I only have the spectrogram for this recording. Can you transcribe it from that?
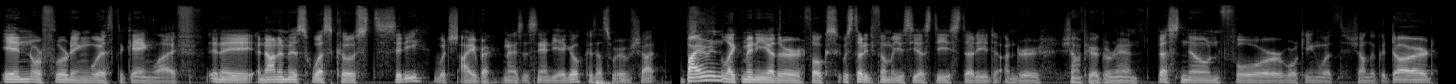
in or flirting with the gang life in a anonymous West Coast city, which I recognize as San Diego because that's where it was shot. Byron, like many other folks who studied film at UCSD, studied under Jean-Pierre Gorin, best known for working with Jean-Luc Godard.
